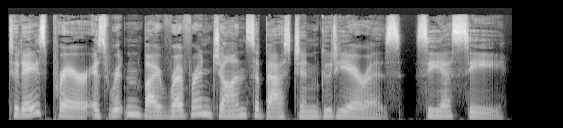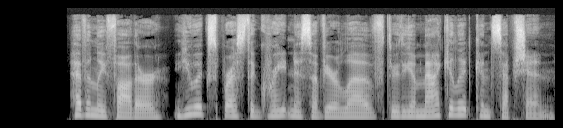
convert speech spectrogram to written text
Today's prayer is written by Reverend John Sebastian Gutierrez, CSC. Heavenly Father, you express the greatness of your love through the Immaculate Conception.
